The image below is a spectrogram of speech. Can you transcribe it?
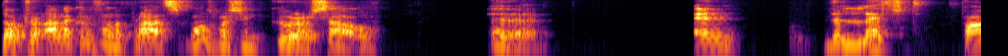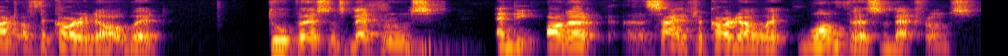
Dr. Anneke van der Plaats once was in Curacao, uh, and the left part of the corridor were two persons bedrooms, and the other uh, side of the corridor were one person bedrooms.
